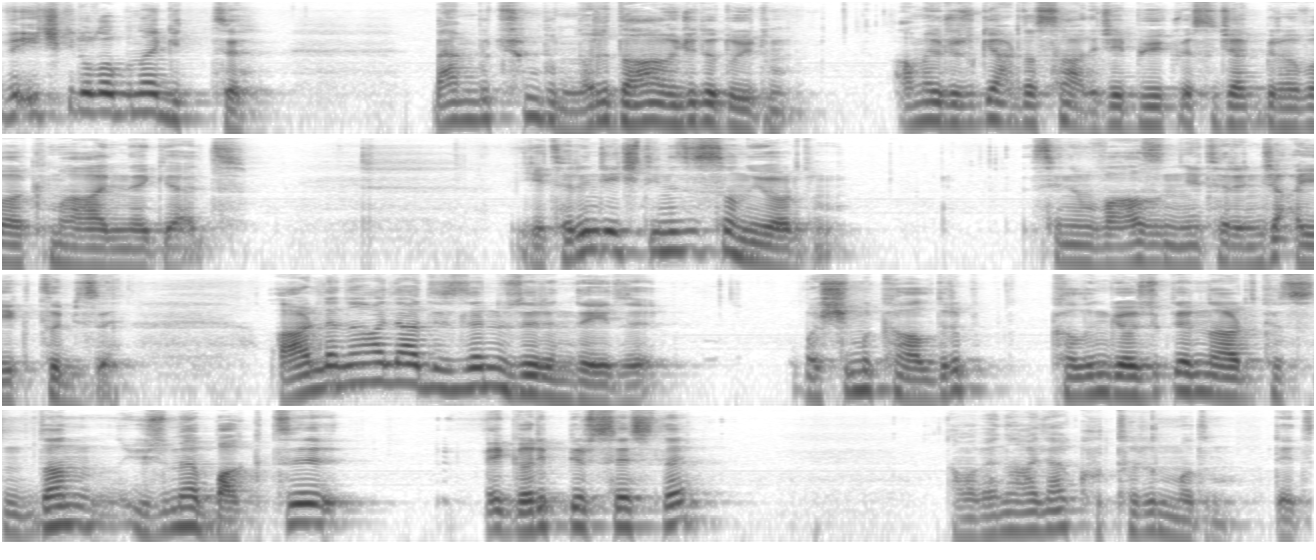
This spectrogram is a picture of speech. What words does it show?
ve içki dolabına gitti. Ben bütün bunları daha önce de duydum. Ama rüzgar sadece büyük ve sıcak bir hava akımı haline geldi. Yeterince içtiğinizi sanıyordum. Senin vaazın yeterince ayıktı bizi. Arlen hala dizlerin üzerindeydi. Başımı kaldırıp kalın gözlüklerin arkasından yüzüme baktı ve garip bir sesle ama ben hala kurtarılmadım dedi.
